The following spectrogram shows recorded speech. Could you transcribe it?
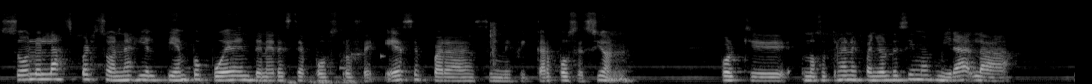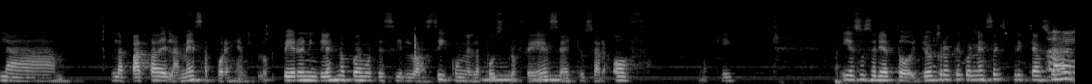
Solo las personas y el tiempo pueden tener este apóstrofe S para significar posesión. Porque nosotros en español decimos, mira la, la, la pata de la mesa, por ejemplo. Pero en inglés no podemos decirlo así con el apóstrofe S, hay que usar off. ¿ok? Y eso sería todo. Yo creo que con esa explicación,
